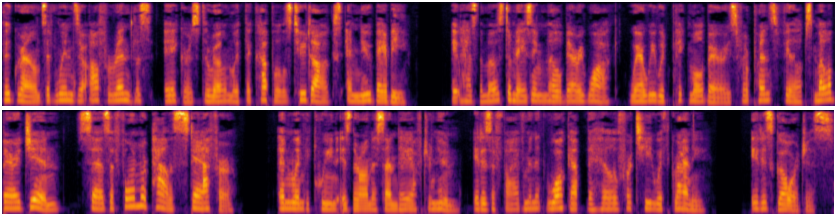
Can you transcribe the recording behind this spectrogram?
the grounds of Windsor offer endless acres to roam with the couple's two dogs and new baby. It has the most amazing mulberry walk, where we would pick mulberries for Prince Philip's mulberry gin, says a former palace staffer. And when the Queen is there on a Sunday afternoon, it is a five-minute walk up the hill for tea with Granny. It is gorgeous.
